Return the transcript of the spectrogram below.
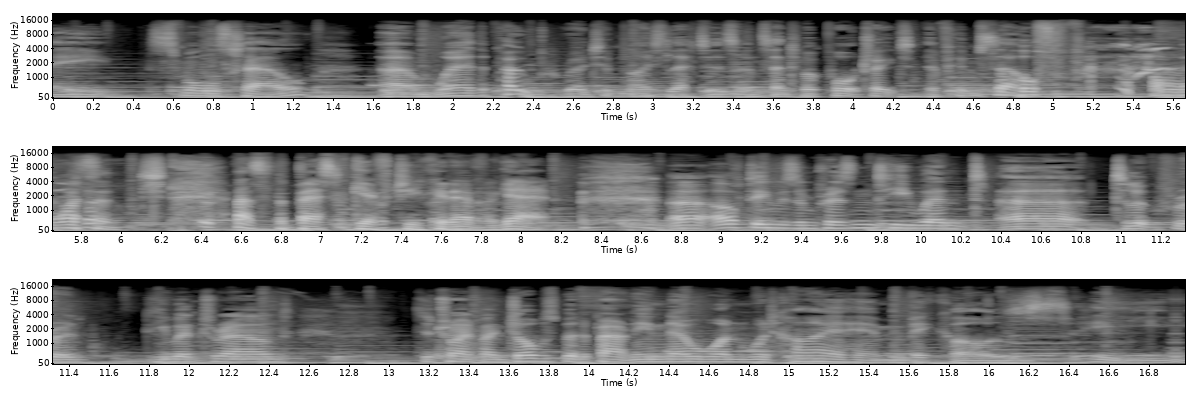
a small cell um, where the Pope wrote him nice letters and sent him a portrait of himself. Oh, what a, that's the best gift you could ever get. uh, after he was imprisoned, he went uh, to look for a. He went around to try and find jobs, but apparently no one would hire him because he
